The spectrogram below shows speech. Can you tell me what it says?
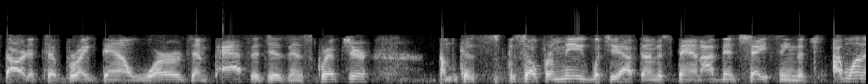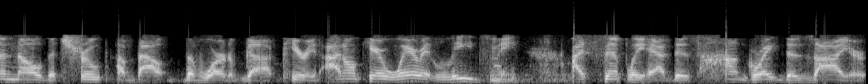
started to break down words and passages in scripture, because um, so for me, what you have to understand, I've been chasing the. I want to know the truth about the Word of God. Period. I don't care where it leads me. I simply have this great desire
